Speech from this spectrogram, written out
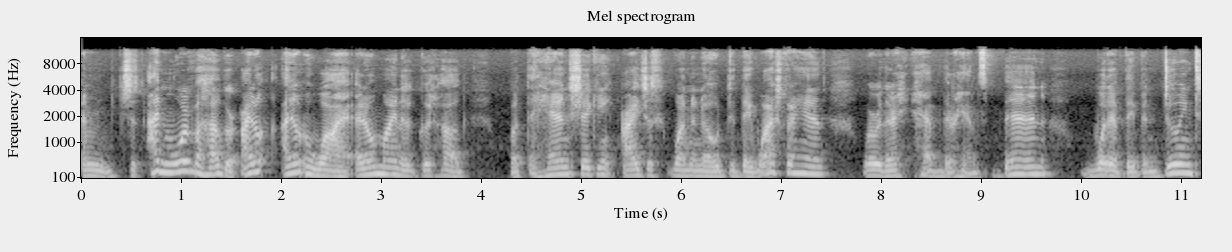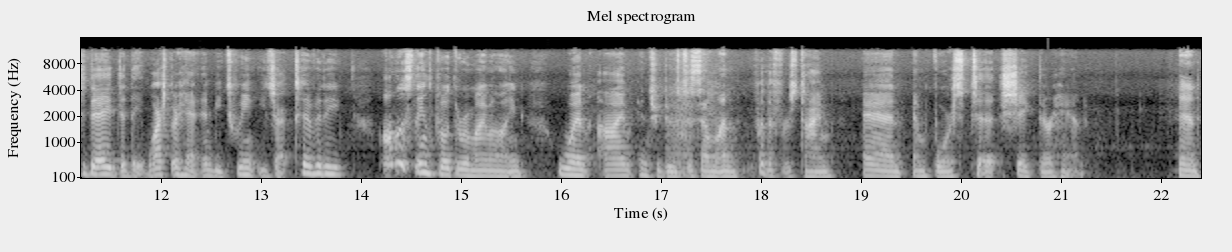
I'm just, I'm more of a hugger. I don't, I don't know why. I don't mind a good hug, but the handshaking, I just want to know, did they wash their hands? Where they have their hands been? What have they been doing today? Did they wash their hand in between each activity? All those things go through my mind when I'm introduced to someone for the first time and am forced to shake their hand. And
